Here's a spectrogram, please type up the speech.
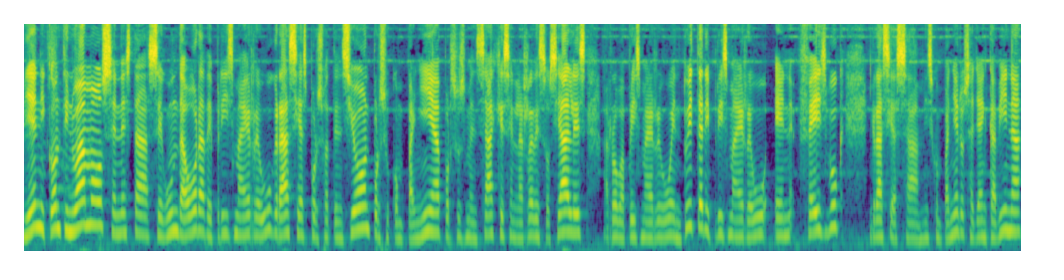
Bien, y continuamos en esta segunda hora de Prisma RU. Gracias por su atención, por su compañía, por sus mensajes en las redes sociales, arroba Prisma RU en Twitter y Prisma RU en Facebook. Gracias a mis compañeros allá en cabina,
